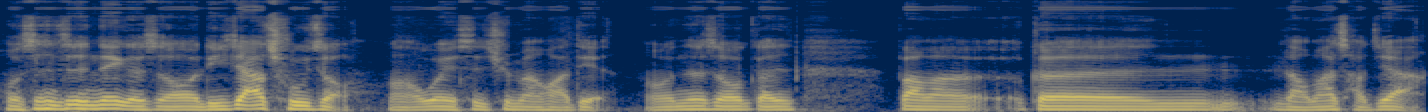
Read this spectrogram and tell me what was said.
我甚至那个时候离家出走啊，我也是去漫画店。我那时候跟爸妈、跟老妈吵架，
